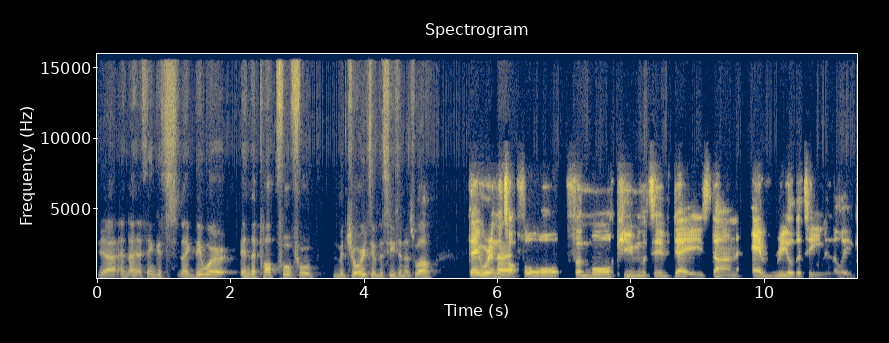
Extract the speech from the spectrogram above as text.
yeah, and I think it's like they were in the top four for majority of the season as well. They were in the Uh, top four for more cumulative days than every other team in the league.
